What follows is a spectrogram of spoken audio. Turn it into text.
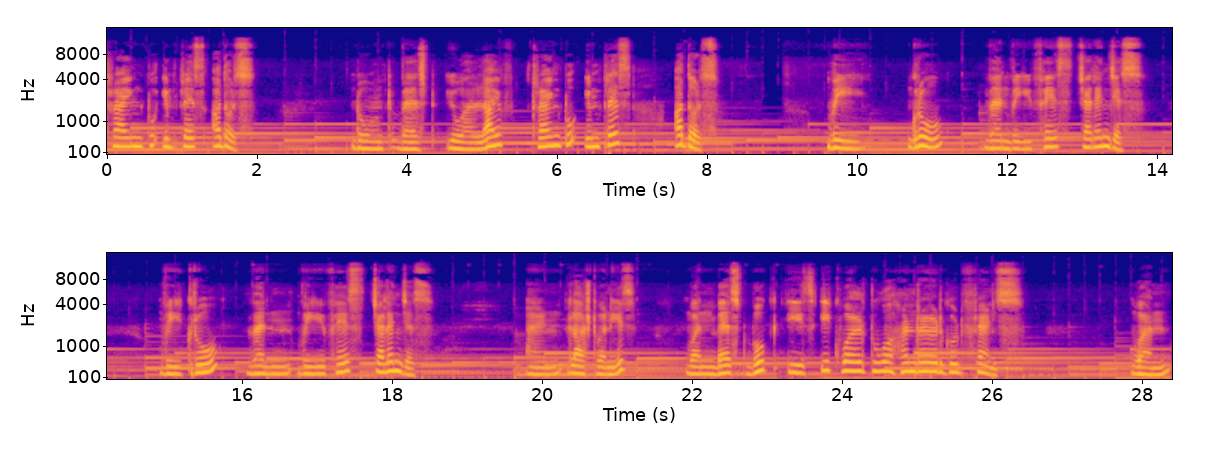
trying to impress others. Don't waste your life trying to impress others. We grow when we face challenges. We grow when we face challenges. And last one is one best book is equal to a hundred good friends. One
